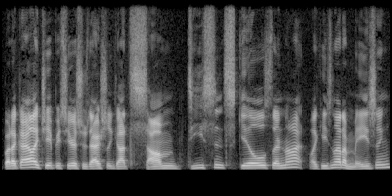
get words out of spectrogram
But a guy like JP Sears who's actually got some decent skills. They're not like he's not amazing,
